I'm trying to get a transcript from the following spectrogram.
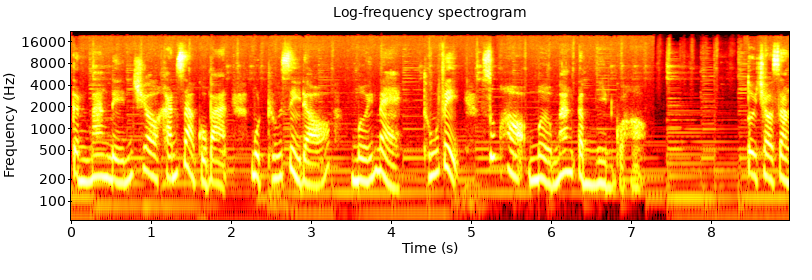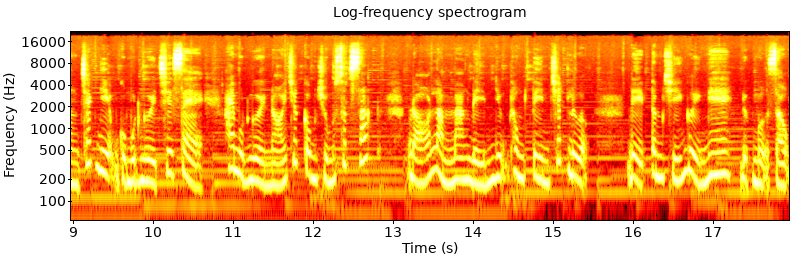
cần mang đến cho khán giả của bạn một thứ gì đó mới mẻ, thú vị, giúp họ mở mang tầm nhìn của họ. Tôi cho rằng trách nhiệm của một người chia sẻ hay một người nói trước công chúng xuất sắc, đó là mang đến những thông tin chất lượng để tâm trí người nghe được mở rộng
